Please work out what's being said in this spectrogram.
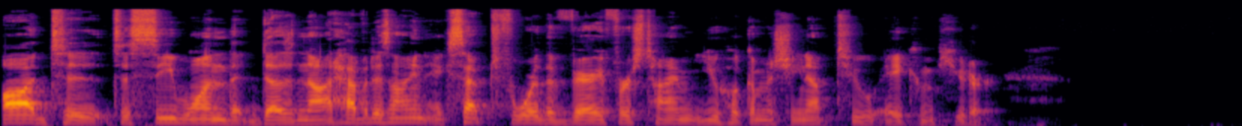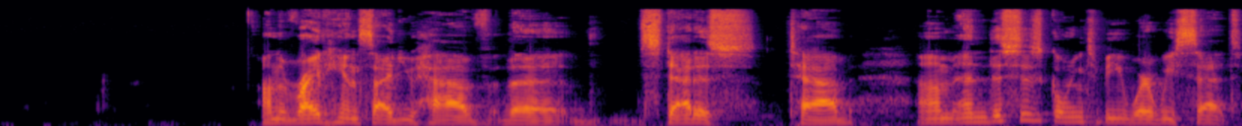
odd to, to see one that does not have a design, except for the very first time you hook a machine up to a computer. On the right-hand side, you have the status tab, um, and this is going to be where we set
